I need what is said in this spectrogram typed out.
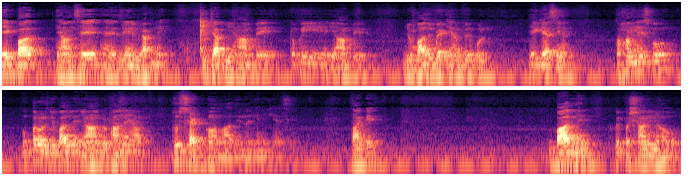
एक बात ध्यान से जेन में रख लें कि जब यहाँ पे, क्योंकि यहाँ पे जो बाजू बैठे हैं बिल्कुल एक जैसे हैं तो हमने इसको ऊपर वाले जो बाजू है, यहाँ पे उठाना है और दूसरी साइड को हम आ देना यानी कि ऐसे। ताकि बाद में कोई परेशानी ना हो।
